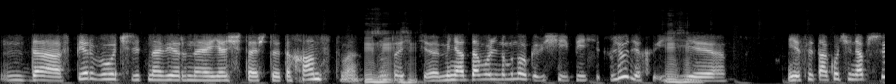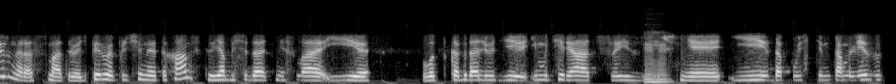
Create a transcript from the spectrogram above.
Да, в первую очередь, наверное, я считаю, что это хамство. Мгм, Ну, то есть э, меня довольно много вещей бесит в людях, и Мгм. э, если так очень обширно рассматривать, первая причина это хамство, я бы сюда отнесла и вот когда люди и матерятся излишне, и, допустим, там лезут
